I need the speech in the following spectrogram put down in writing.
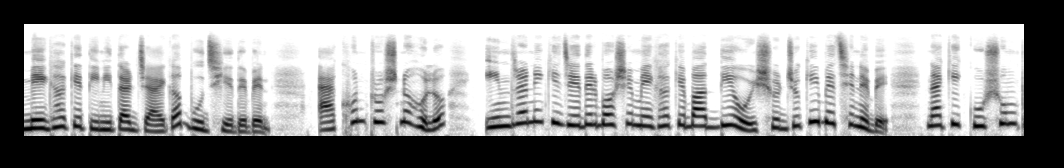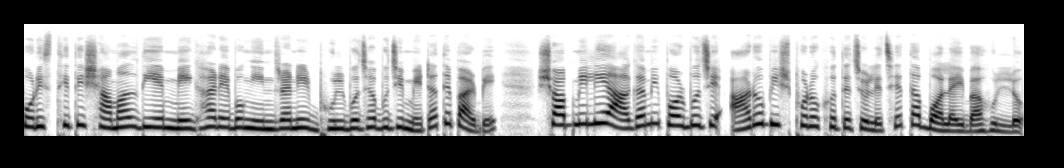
মেঘাকে তিনি তার জায়গা বুঝিয়ে দেবেন। এখন প্রশ্ন হল, ইন্দ্রাণী কি জেদের বসে মেঘাকে বাদ দিয়ে ঐশ্বর্যকেই বেছে নেবে? নাকি কুসুম পরিস্থিতি সামাল দিয়ে মেঘার এবং ইন্দ্রাণীর ভুল বোঝাবুঝি মেটাতে পারবে? সব মিলিয়ে আগামী পর্ব যে আরও বিস্ফোরক হতে চলেছে তা বলাই বাহুল্য।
